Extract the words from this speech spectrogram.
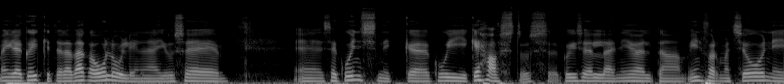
meile kõikidele väga oluline ju see eh, see kunstnik eh, kui kehastus, kui selle nii-öelda informatsiooni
